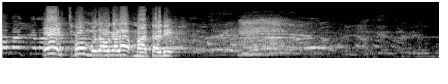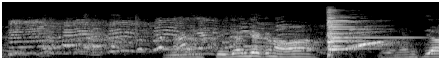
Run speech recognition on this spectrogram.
ಹೋಗ್ಬೇಕಲ್ಲ. ಏ ಥೂ ಮುದವಗಳ ಮಾತಾಡಿ. ಫಿಗರ್ಗೆ ಕಣ. ಏನಂತ್ಯಾ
